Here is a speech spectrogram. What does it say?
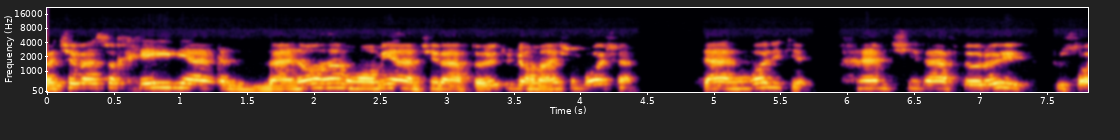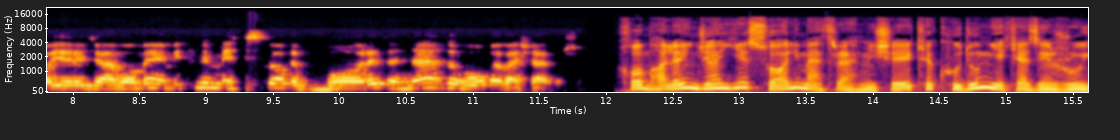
و چه بسا خیلی از زنا هم حامی همچین رفتاری تو جامعهشون باشن. در حالی که همچین رفتارهایی تو سایر جوامع می‌تونه مصداق بارز نقض حقوق بشر باشه. خب حالا اینجا یه سوالی مطرح میشه که کدوم یک از این روی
